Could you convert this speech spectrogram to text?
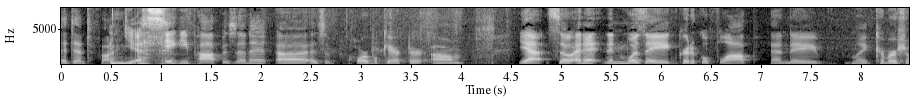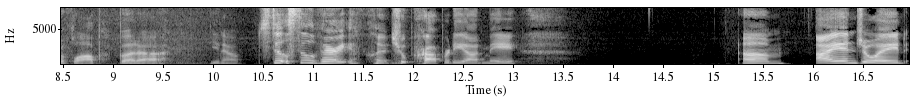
identify. Yes. Iggy Pop is in it uh, as a horrible character. Um, yeah. So and it and was a critical flop and a like commercial flop, but uh, you know, still still a very influential property on me. I enjoyed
